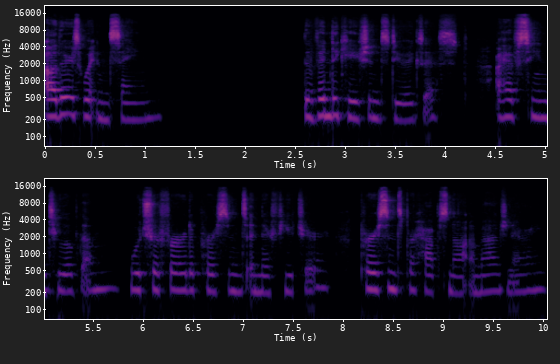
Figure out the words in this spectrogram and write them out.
Others went insane. The vindications do exist. I have seen two of them, which refer to persons in their future, persons perhaps not imaginary.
